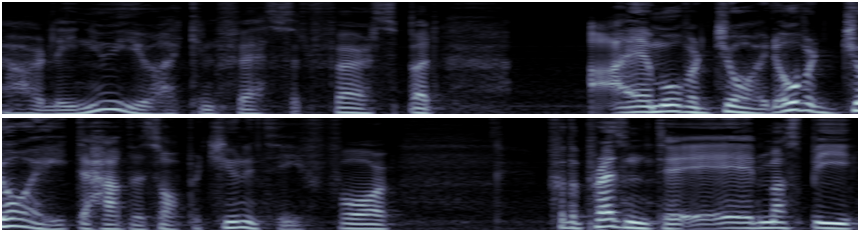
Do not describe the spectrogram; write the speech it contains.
I hardly knew you, I confess, at first, but I am overjoyed, overjoyed to have this opportunity. For, for the present, it must be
